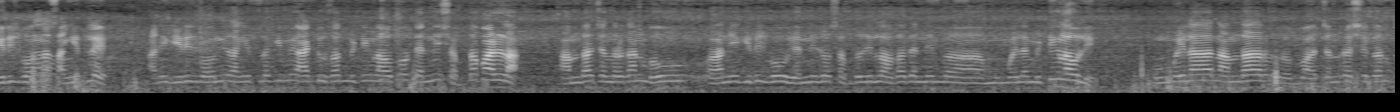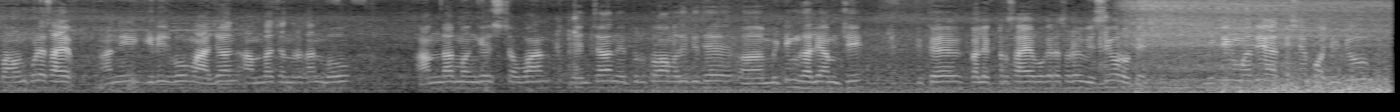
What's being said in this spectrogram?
गिरीश भाऊंना सांगितले. आणि गिरीश भाऊंनी सांगितलं की मी आठ दिवसात मिटिंग लावतो. त्यांनी शब्द पाळला. आमदार चंद्रकांत भाऊ आणि गिरीश भाऊ यांनी जो शब्द दिला होता त्यांनी मुंबईला मिटिंग लावली. मुंबईला नामदार चंद्रशेखर बावनकुळे साहेब आणि गिरीश भाऊ महाजन आमदार चंद्रकांत भाऊ आमदार मंगेश चव्हाण यांच्या नेतृत्वामध्ये तिथे मिटिंग झाली आमची. तिथे कलेक्टर साहेब वगैरे सर्व व्ही सीवर होते मिटिंगमध्ये अतिशय पॉझिटिव्ह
